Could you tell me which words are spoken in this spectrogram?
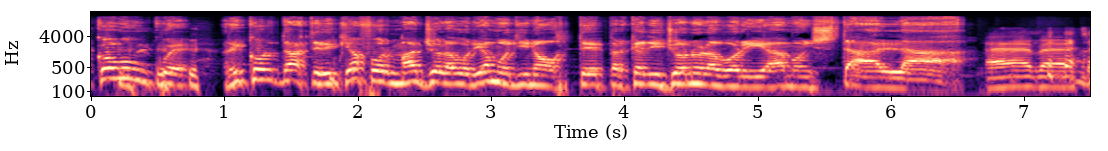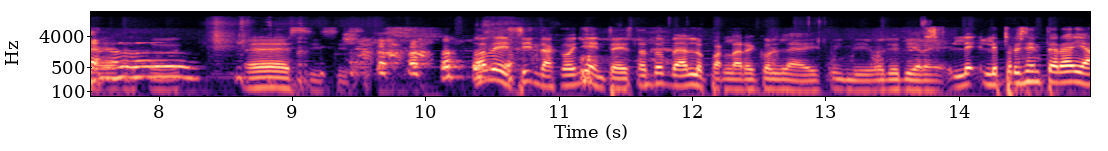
Comunque ricordatevi che a formaggio lavoriamo di notte perché di giorno lavoriamo in stalla. Eh beh, certo. Eh sì, sì, sì. Vabbè, sindaco, niente, è stato bello parlare con lei, quindi voglio dire, le, le presenterei anche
